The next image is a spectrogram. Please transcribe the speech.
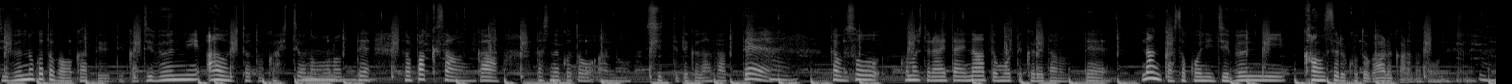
自分のことが分かってるっていうか自分に合う人とか必要なものって、うん。そのパックさんが私のことをあの知っててくださって、はい。多分そうこの人に会いたいなって思ってくれたのってなんかそこに自分に関することがあるからだと思うんですよね。うんうん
